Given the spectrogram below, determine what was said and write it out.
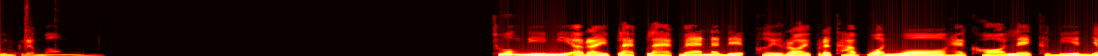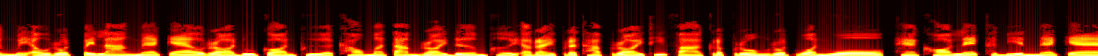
ูลกระหม่อมหญิงช่วงนี้มีอะไรแปลกๆ แม่ณเดชเผยรอยประทับวอนโว่แหกขอเลขทะเบียนยังไม่เอารถไปล้างแม่แก้วรอดูก่อนเผื่อเขามาตามรอยเดิมเผยอะไรประทับรอยที่ฝากระโปรงรถวอนโว่แหกขอเลขทะเบียนแม่แก้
